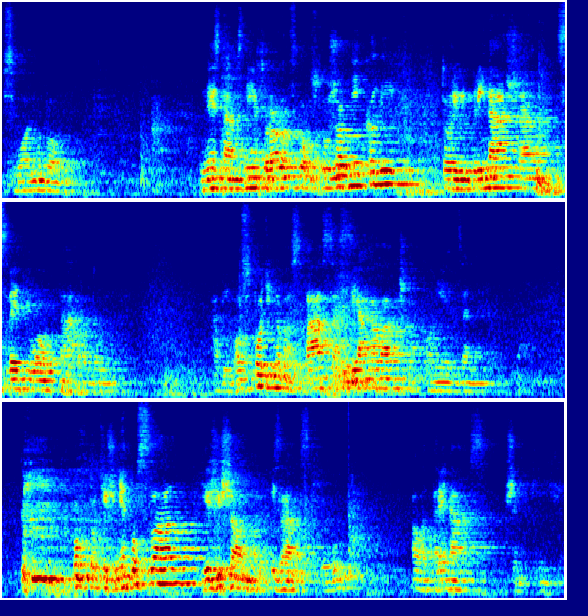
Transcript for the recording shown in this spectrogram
svojmu Bohu. Dnes nám znie proroctvo služobníkovi, ktorý prináša svetlo národom, aby hospodinová spása siahala až na koniec zeme. Boh totiž neposlal Ježiša len pre izraelský ľud, ale pre nás všetkých.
